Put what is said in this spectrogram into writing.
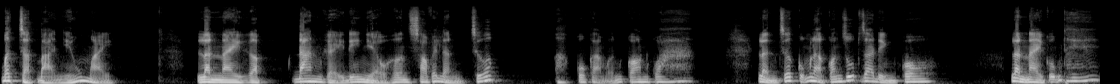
Bất chợt bà nhíu mày. Lần này gặp Đan gầy đi nhiều hơn so với lần trước. À, Cô cảm ơn con quá. Lần trước cũng là con giúp gia đình cô. Lần này cũng thế.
